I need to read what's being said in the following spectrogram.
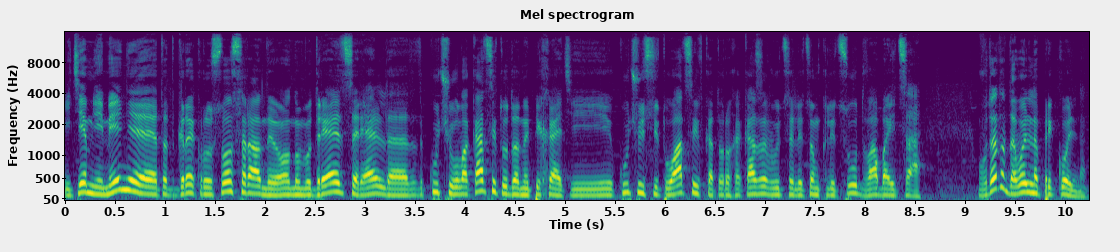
И тем не менее, этот Грег Руссо сраный, он умудряется реально кучу локаций туда напихать и кучу ситуаций, в которых оказываются лицом к лицу два бойца. Вот это довольно прикольно.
